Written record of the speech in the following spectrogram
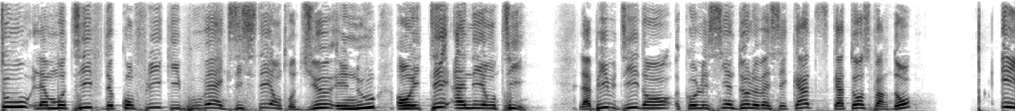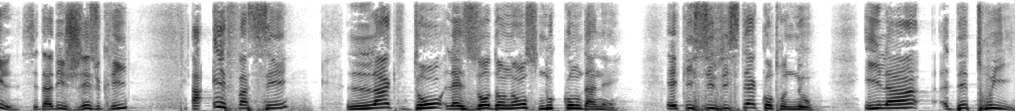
tous les motifs de conflit qui pouvaient exister entre Dieu et nous ont été anéantis. La Bible dit dans Colossiens 2, le verset 4, 14, pardon, il, c'est-à-dire Jésus-Christ, a effacé l'acte dont les ordonnances nous condamnaient et qui subsistait contre nous. Il a détruit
